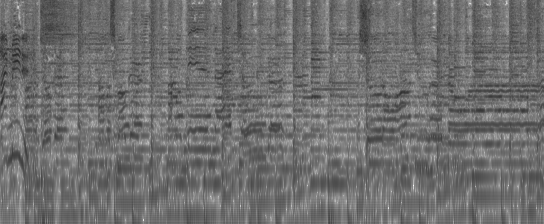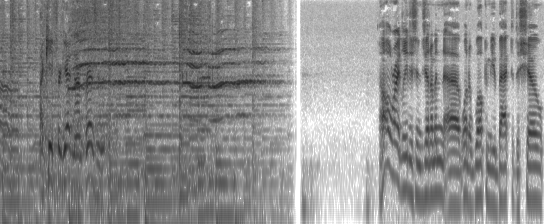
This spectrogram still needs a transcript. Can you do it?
I mean it. I'm a smoker. I'm a midnight toker. I sure don't want to hurt no one. I keep forgetting I'm president. All right, ladies and gentlemen, uh, I want to welcome you back to the show.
